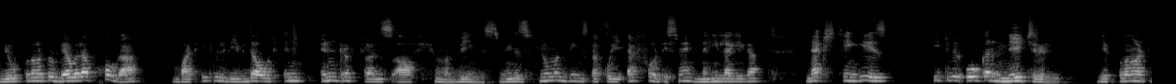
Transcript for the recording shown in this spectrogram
new plant तो develop होगा but it will be without in, interference of human beings means human beings का कोई effort इसमें नहीं लगेगा next thing is it will occur naturally ये plant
